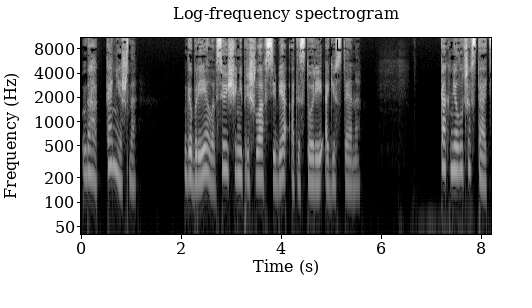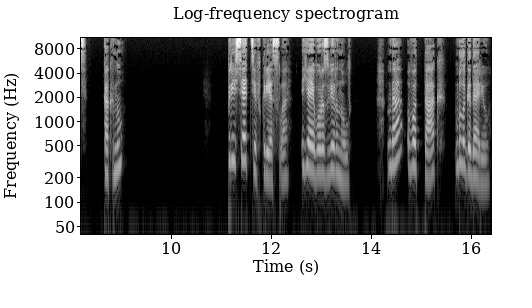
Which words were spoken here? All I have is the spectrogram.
Да, конечно. Габриэла все еще не пришла в себя от истории Агюстена. Как мне лучше встать? К окну? Присядьте в кресло. Я его развернул. Да, вот так. Благодарю.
